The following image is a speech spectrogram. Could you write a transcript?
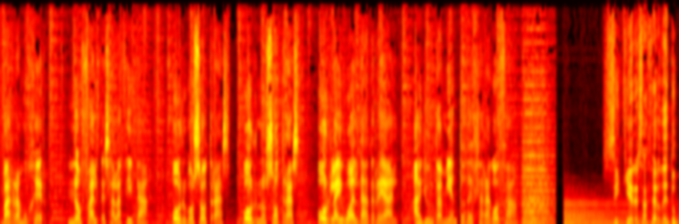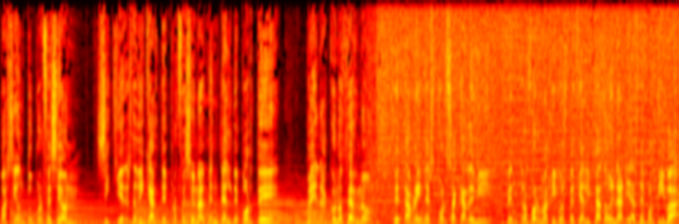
barra mujer. No faltes a la cita. Por vosotras, por nosotras, por la igualdad real. Ayuntamiento de Zaragoza. Si quieres hacer de tu pasión tu profesión, si quieres dedicarte profesionalmente al deporte, Ven a conocernos. Z-Brain Sports Academy, centro formativo especializado en áreas deportivas,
